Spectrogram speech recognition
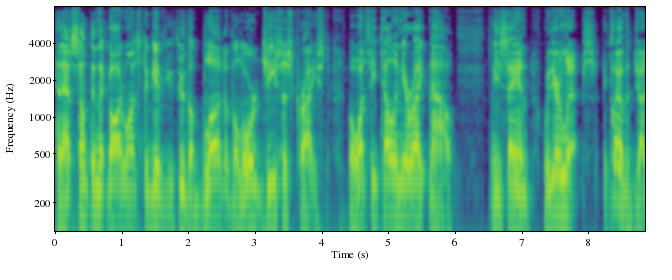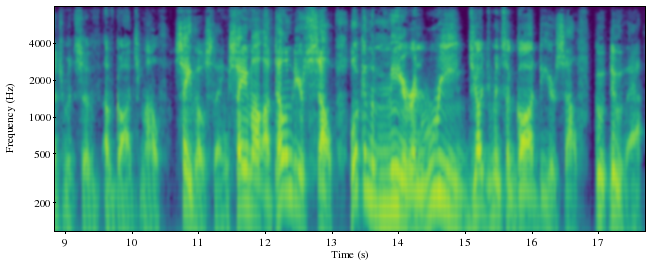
And that's something that God wants to give you through the blood of the Lord Jesus Christ. But what's He telling you right now? He's saying, with your lips, declare the judgments of, of God's mouth. Say those things. Say them out loud. Tell them to yourself. Look in the mirror and read judgments of God to yourself. Do that.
